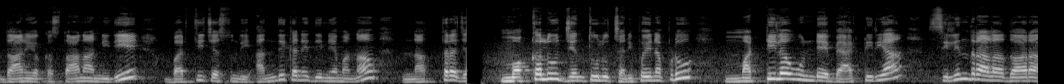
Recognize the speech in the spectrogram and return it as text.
దాని యొక్క స్థానాన్ని ఇది భర్తీ చేస్తుంది. అందుకని దీన్ని ఏమన్నాం? నత్రజ మొక్కలు జంతువులు చనిపోయినప్పుడు మట్టిలో ఉండే బ్యాక్టీరియా శిలీంధ్రాల ద్వారా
